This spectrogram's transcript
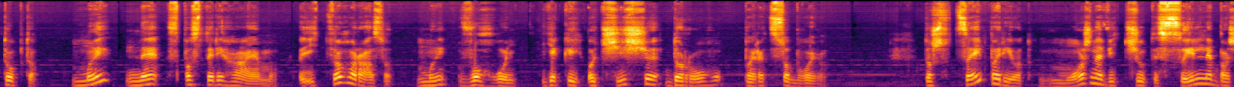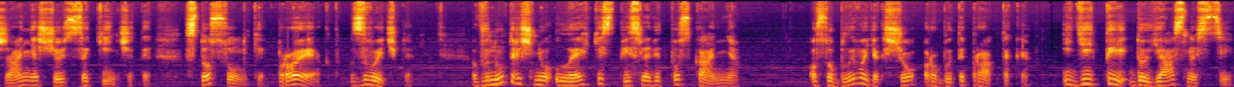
Тобто ми не спостерігаємо, і цього разу ми вогонь, який очищує дорогу перед собою. Тож в цей період можна відчути сильне бажання щось закінчити: стосунки, проект, звички, внутрішню легкість після відпускання, особливо якщо робити практики, і дійти до ясності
